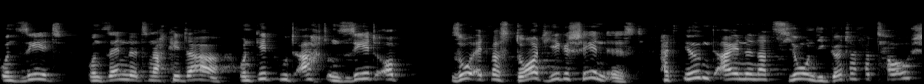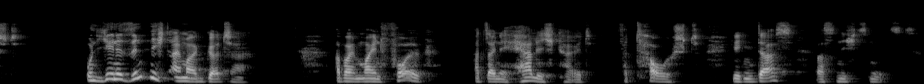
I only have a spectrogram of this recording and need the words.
und seht und sendet nach Kedar und gebt gut Acht und seht, ob so etwas dort je geschehen ist? Hat irgendeine Nation die Götter vertauscht? Und jene sind nicht einmal Götter. Aber mein Volk hat seine Herrlichkeit vertauscht gegen das, was nichts nützt.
